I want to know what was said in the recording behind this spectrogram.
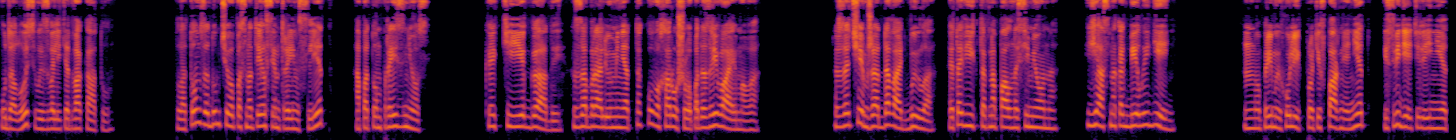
удалось вызволить адвокату. Платон задумчиво посмотрел всем троим вслед а потом произнес. «Какие гады! Забрали у меня такого хорошего подозреваемого!» «Зачем же отдавать было? Это Виктор напал на Семена. Ясно, как белый день. Но прямых улик против парня нет, и свидетелей нет.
